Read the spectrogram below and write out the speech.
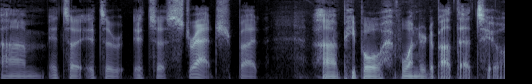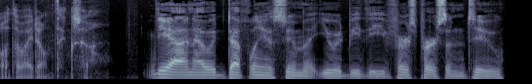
Um, it's a it's a it's a stretch, but uh, people have wondered about that too. Although I don't think so. Yeah, and I would definitely assume that you would be the first person to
